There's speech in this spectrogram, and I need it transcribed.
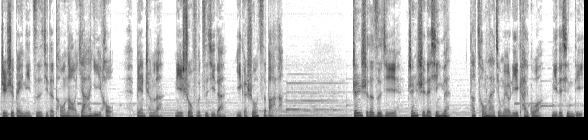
只是被你自己的头脑压抑后，变成了你说服自己的一个说辞罢了。真实的自己，真实的心愿，他从来就没有离开过你的心底，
